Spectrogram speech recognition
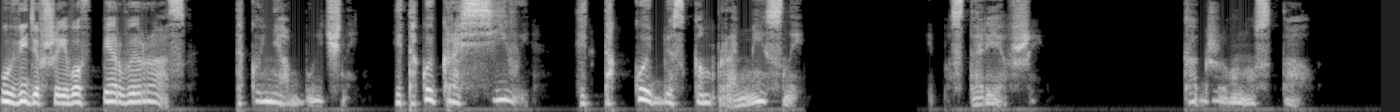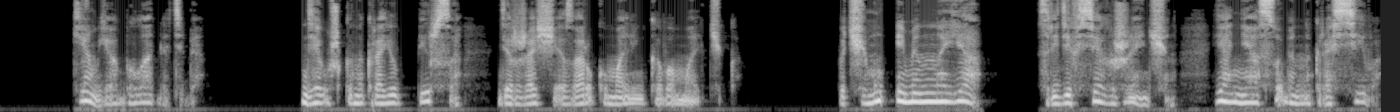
увидевшей его в первый раз, такой необычный и такой красивый и такой бескомпромиссный и постаревший. Как же он устал. Кем я была для тебя? Девушка на краю пирса, держащая за руку маленького мальчика. Почему именно я? Среди всех женщин я не особенно красива.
